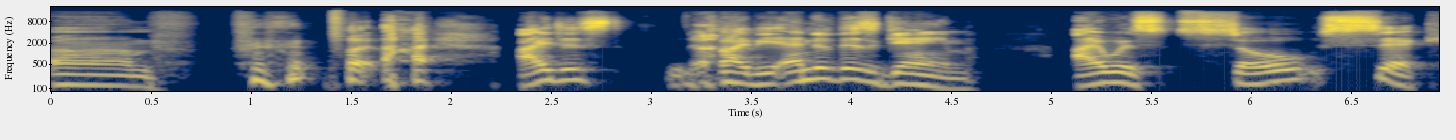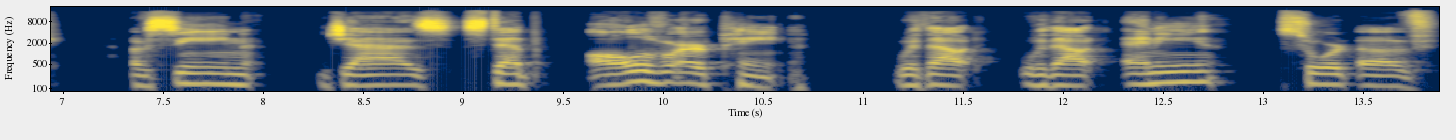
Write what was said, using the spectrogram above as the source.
Um, but I I just by the end of this game, I was so sick of seeing Jazz step all over our paint without without any sort of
